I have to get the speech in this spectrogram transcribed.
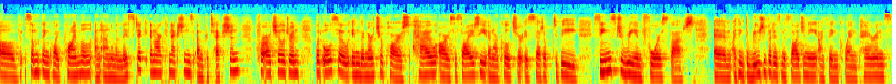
of something quite primal and animalistic in our connections and protection for our children, but also in the nurture part, how our society and our culture is set up to be seems to reinforce that. Um, I think the root of it is misogyny. I think when parents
